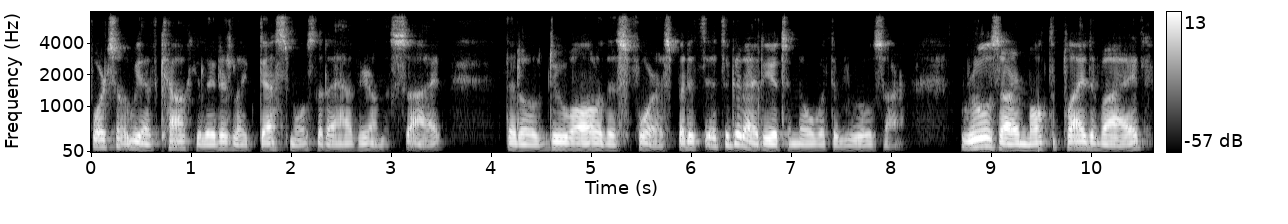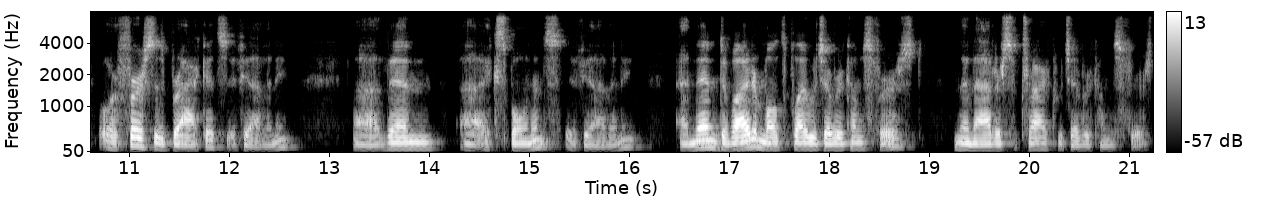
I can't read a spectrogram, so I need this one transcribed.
Fortunately, we have calculators like Desmos that I have here on the side that'll do all of this for us, but it's, it's a good idea to know what the rules are. Rules are multiply, divide, or first is brackets, if you have any, uh, then uh, exponents, if you have any, and then divide or multiply, whichever comes first, and then add or subtract whichever comes first.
